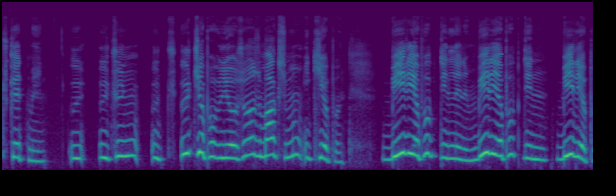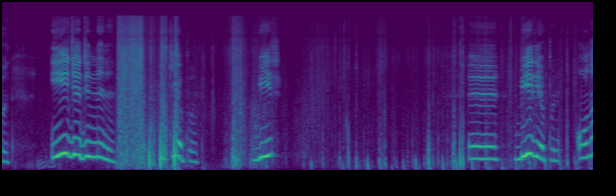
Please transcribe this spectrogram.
tüketmeyin. Üçün, üç, üç yapabiliyorsunuz maksimum iki yapın. Bir yapıp dinlenin. Bir yapıp din, bir yapın. İyice dinlenin. İki yapın. Bir e, bir yapın. Ona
